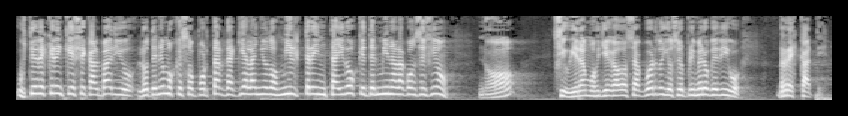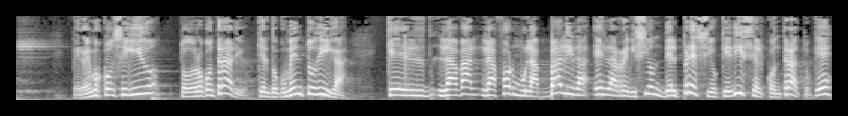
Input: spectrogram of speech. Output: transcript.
¿Ustedes creen que ese calvario lo tenemos que soportar de aquí al año 2032 que termina la concesión? No. Si hubiéramos llegado a ese acuerdo, yo soy el primero que digo, rescate. Pero hemos conseguido todo lo contrario, que el documento diga que la, la fórmula válida es la revisión del precio que dice el contrato, que es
